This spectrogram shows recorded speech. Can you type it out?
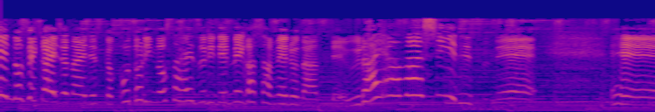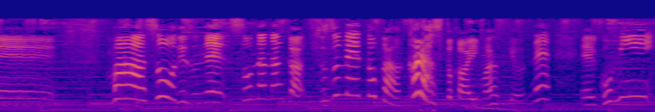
ヘンの世界じゃないですか。小鳥のさえずりで目が覚めるなんて。羨ましいですね。えーまあそうですね、そんななんか、スズメとかカラスとかはいますけどね、えー、ゴミ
